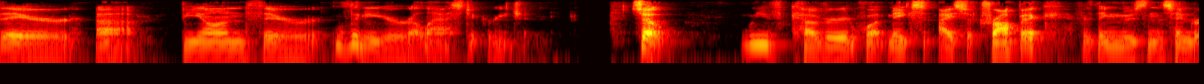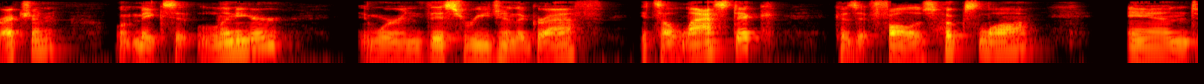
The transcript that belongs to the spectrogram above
their uh, beyond their linear elastic region. So we've covered what makes it isotropic. Everything moves in the same direction. What makes it linear? We're in this region of the graph. It's elastic because it follows Hooke's law and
